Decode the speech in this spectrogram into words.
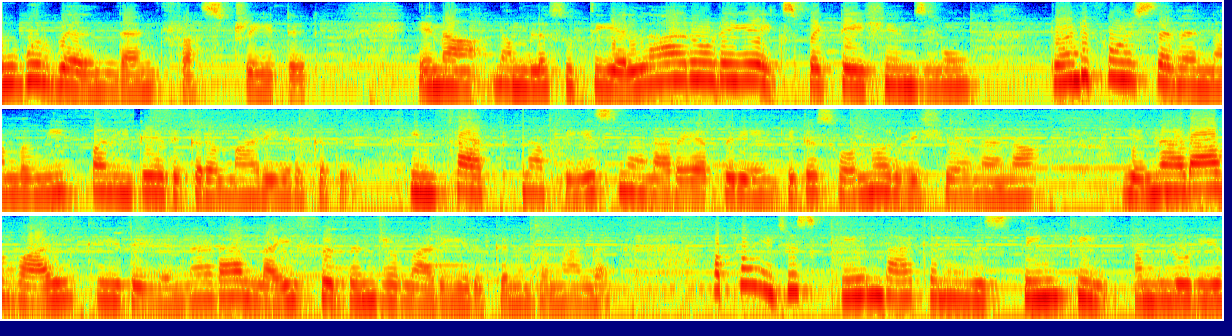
overwhelmed and frustrated ஏன்னா நம்மளை சுற்றி எல்லாருடைய எக்ஸ்பெக்டேஷன்ஸையும் டுவெண்ட்டி ஃபோர் செவன் நம்ம மீட் பண்ணிகிட்டே இருக்கிற மாதிரி இருக்குது. இன்ஃபேக்ட் நான் பேசின நிறையா பேர் என்கிட்ட சொன்ன ஒரு விஷயம் என்னென்னா என்னடா வாழ்க்கை இது? என்னடா லைஃப் இதுன்ற மாதிரி இருக்குன்னு சொன்னாங்க. அப்போ I just came back and I was thinking நம்மளுடைய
